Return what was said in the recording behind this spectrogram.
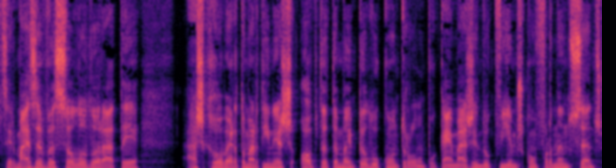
ser mais avassaladora até acho que Roberto Martínez opta também pelo controle, um pouco à imagem do que víamos com Fernando Santos.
